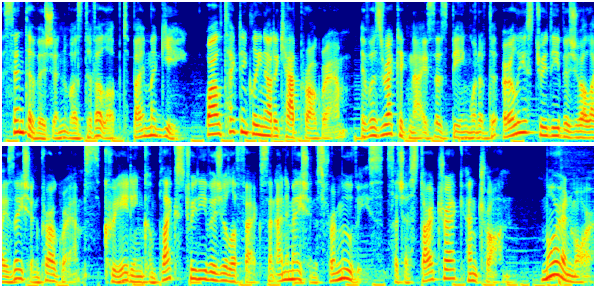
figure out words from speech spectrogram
Synthavision was developed by McGee, while technically not a CAD program, it was recognized as being one of the earliest 3D visualization programs, creating complex 3D visual effects and animations for movies, such as Star Trek and Tron. More and more,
